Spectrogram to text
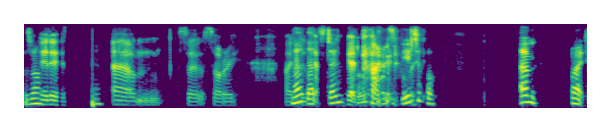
as well. It is. Yeah. Um, so sorry. I no, that's get, don't. Get carried it's beautiful. Um, right.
